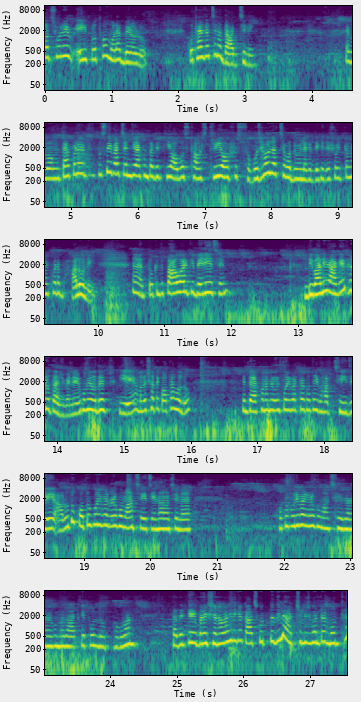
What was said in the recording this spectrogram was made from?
বছরে এই প্রথম ওরা বেরোলো। কোথায় যাচ্ছে না, দার্জিলিং। এবং তারপরে বুঝতেই পারছেন যে এখন তাদের কী অবস্থা। আমার স্ত্রী অসুস্থ, বোঝাও যাচ্ছে ভদ্রমহিলাকে দেখে যে শরীরটা অনেক করে ভালো নেই। হ্যাঁ তো কিন্তু তাও আর কি বেরিয়েছেন। দিওয়ালির আগে ফেরত আসবেন, এরকমই ওদের ইয়ে। আমাদের সাথে কথা হলো, কিন্তু এখন আমি ওই পরিবারটার কথাই ভাবছি যে আরও তো কত পরিবার এরকম আছে, চেনা অচেনা। কত পরিবার এরকম আছে যারা এরকমভাবে আটকে পড়ল? ভগবান, তাদেরকে মানে সেনাবাহিনীকে কাজ করতে দিলে আটচল্লিশ ঘণ্টার মধ্যে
